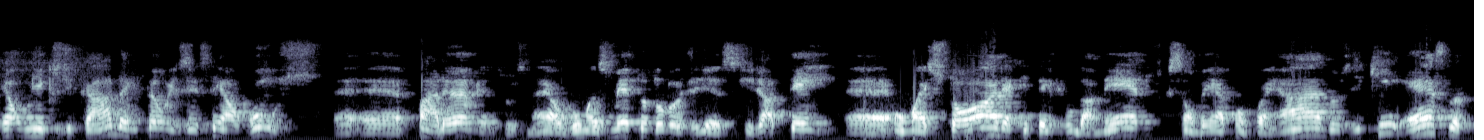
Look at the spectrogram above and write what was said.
é um mix de cada, então existem alguns é, é, parâmetros, né, algumas metodologias que já têm é, uma história, que tem fundamentos, que são bem acompanhados e que essas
